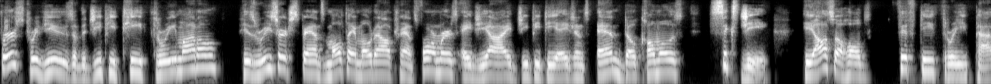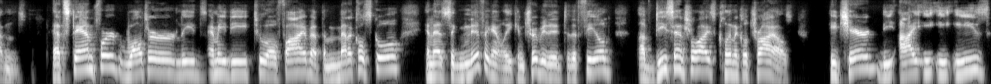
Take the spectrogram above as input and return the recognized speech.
first reviews of the GPT 3 model. His research spans multimodal transformers, AGI, GPT agents, and Docomo's 6G. He also holds 53 patents. At Stanford, Walter leads MED 205 at the medical school and has significantly contributed to the field of decentralized clinical trials. He chaired the IEEE's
